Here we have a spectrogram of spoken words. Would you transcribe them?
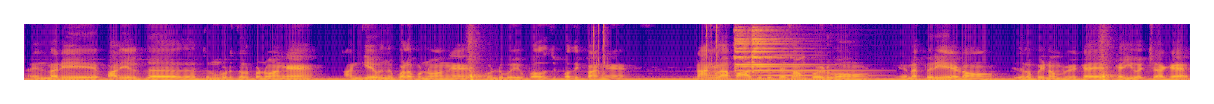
இந்த மாதிரி பாலியல் த- துன்புறுத்தல் பண்ணுவாங்க அங்கேயே வந்து கொலை பண்ணுவாங்க கொண்டு போய் புதைச்சி புதைப்பாங்க. நாங்களாம் பார்த்துட்டு பேசாமல் போயிடுவோம். ஏன்னா பெரிய இடம் இதில் போய் நம்ம போய் கை கை வச்சாக்க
